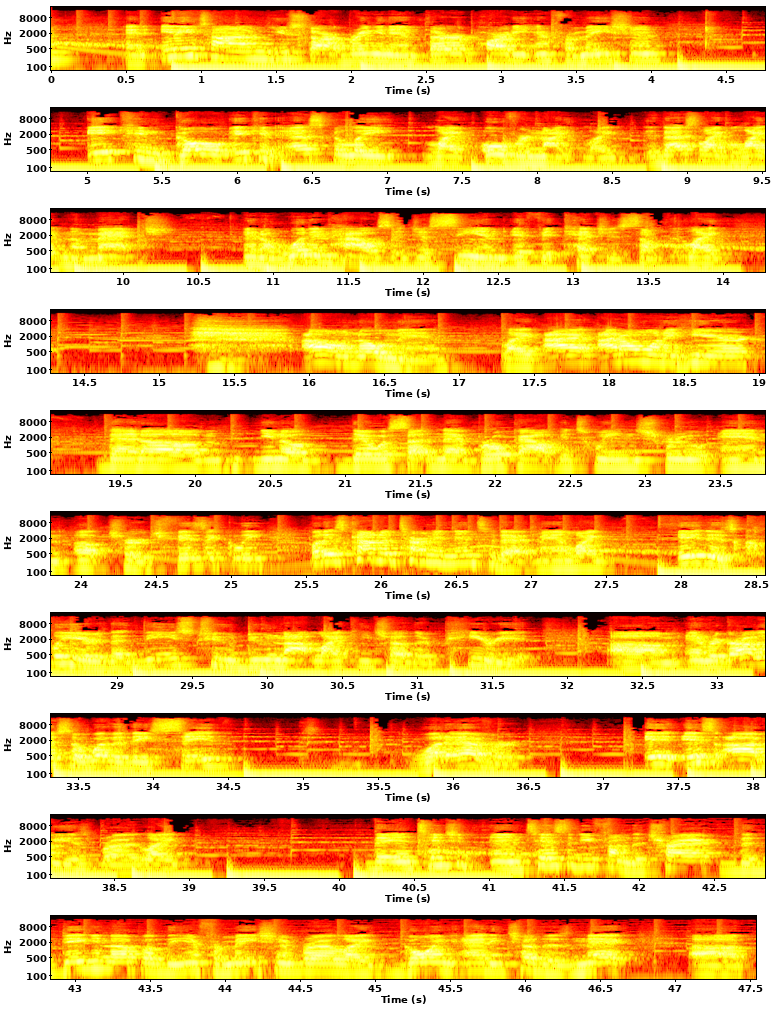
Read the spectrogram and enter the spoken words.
And anytime you start bringing in third party information, it can go, it can escalate like overnight. Like that's like lighting a match in a wooden house and just seeing if it catches something. Like, I don't know, man. Like, I, I don't want to hear that um, you know there was something that broke out between Scru and Upchurch physically, but it's kind of turning into that, man. Like it is clear that these two do not like each other. Period. Um, and regardless of whether they say whatever, it, it's obvious, bro. Like the intention intensity from the track, the digging up of the information, bro. Like going at each other's neck. Uh,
